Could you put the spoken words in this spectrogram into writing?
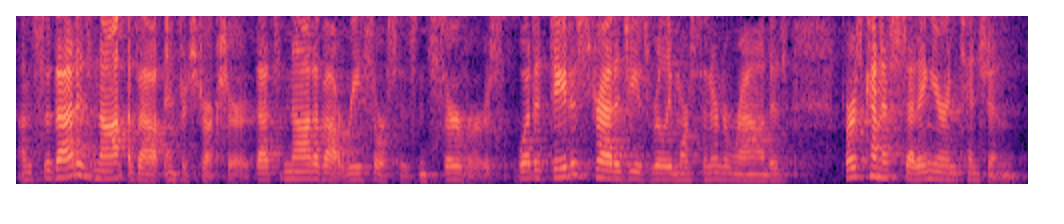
Um, so that is not about infrastructure. That's not about resources and servers. What a data strategy is really more centered around is first kind of setting your intention.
